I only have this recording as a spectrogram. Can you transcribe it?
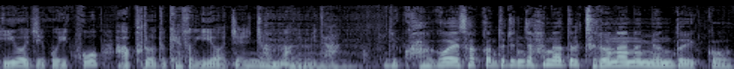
이어지고 있고 앞으로도 계속 네. 이어질 전망입니다. 이제 과거의 사건들이 이제 하나둘 드러나는 면도 있고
